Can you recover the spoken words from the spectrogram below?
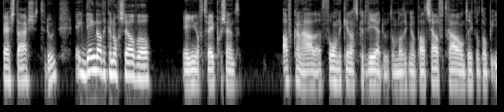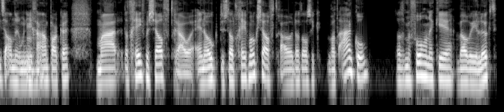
percentage te doen. Ik denk dat ik er nog zelf wel 1 of 2 procent af kan halen volgende keer als ik het weer doe. Omdat ik een bepaald zelfvertrouwen ontwikkeld op iets andere manier ga mhm. aanpakken. Maar dat geeft me zelfvertrouwen. En ook, dus dat geeft me ook zelfvertrouwen dat als ik wat aankom, dat het me volgende keer wel weer lukt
